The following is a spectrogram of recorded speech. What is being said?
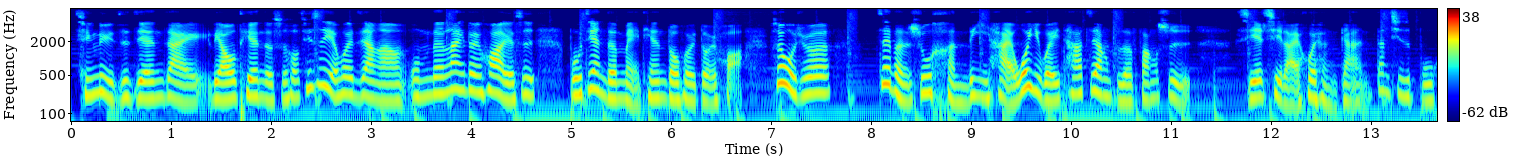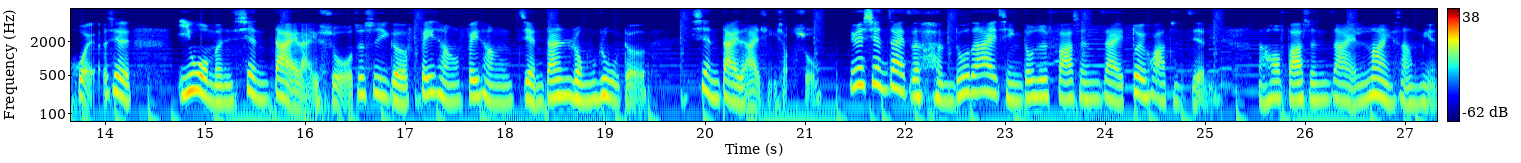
情侣之间在聊天的时候，其实也会这样啊。我们的赖对话也是不见得每天都会对话，所以我觉得这本书很厉害。我以为他这样子的方式写起来会很干，但其实不会，而且。以我们现代来说，这是一个非常非常简单融入的现代的爱情小说。因为现在的很多的爱情都是发生在对话之间，然后发生在 Line 上面。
